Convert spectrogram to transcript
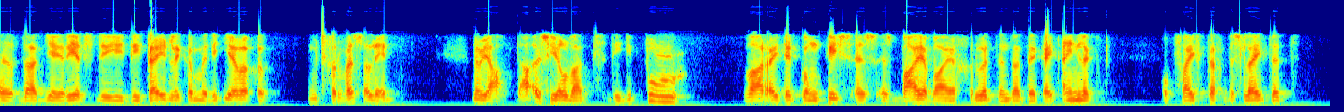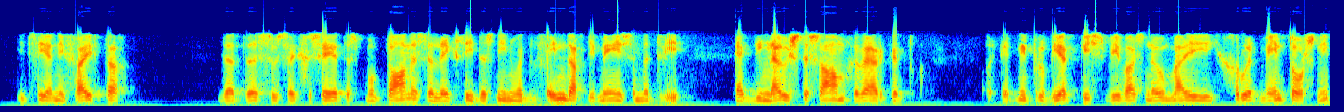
is dat jy reeds die die tydelike met die ewige moet verwissel het. Nou ja, daar is heelwat die die pool waaruit ek kon kies is is baie baie groot en dat ek uiteindelik op 50 besluit het ietsie in die 50 dat dis soos ek gesê het 'n spontane seleksie. Dis nie noodwendig die mense met wie ek die nouste saamgewerk het. Ek het nie probeer kies wie was nou my groot mentors nie.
